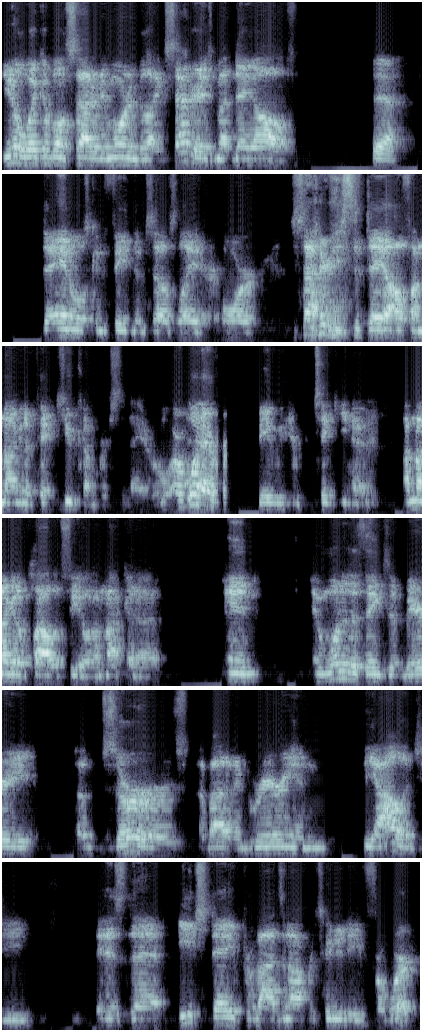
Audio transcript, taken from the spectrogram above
you don't wake up on Saturday morning and be like, Saturday's my day off. Yeah. The animals can feed themselves later, or Saturday's the day off. I'm not going to pick cucumbers today, or, or whatever be with your particular, you know, I'm not going to plow the field. I'm not going to. And and one of the things that Berry observes about an agrarian theology is that each day provides an opportunity for work,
